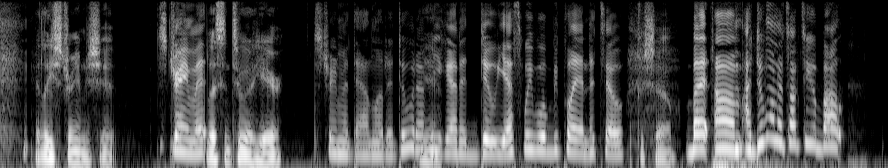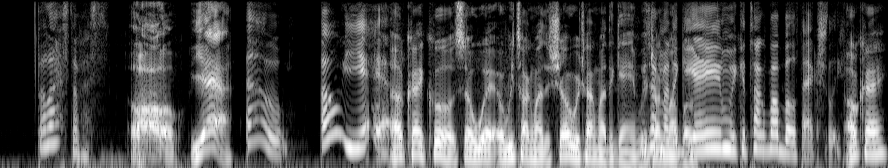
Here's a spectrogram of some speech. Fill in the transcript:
at least stream the shit. Stream it, Listen to it here stream it, download it, do whatever Yeah. you got to do. Yes, we will be playing it too. for sure. But um, I do want to talk to you about The Last of Us. Oh yeah. Oh, oh yeah. Okay, cool. So, are we talking about the show? We're talking about the game. We're talking about, the both. game. We could talk about both actually. Okay.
